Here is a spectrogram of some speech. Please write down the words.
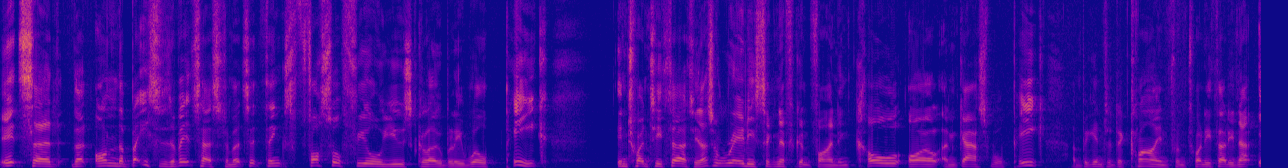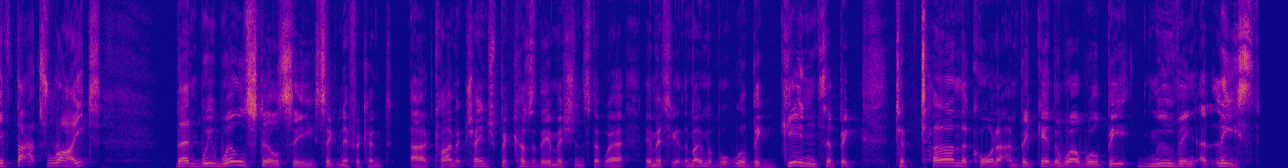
it said that on the basis of its estimates, it thinks fossil fuel use globally will peak in 2030. That's a really significant finding. Coal, oil, and gas will peak and begin to decline from 2030. Now, if that's right, then we will still see significant uh, climate change because of the emissions that we're emitting at the moment. But we'll begin to, be, to turn the corner and begin, the world will be moving at least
